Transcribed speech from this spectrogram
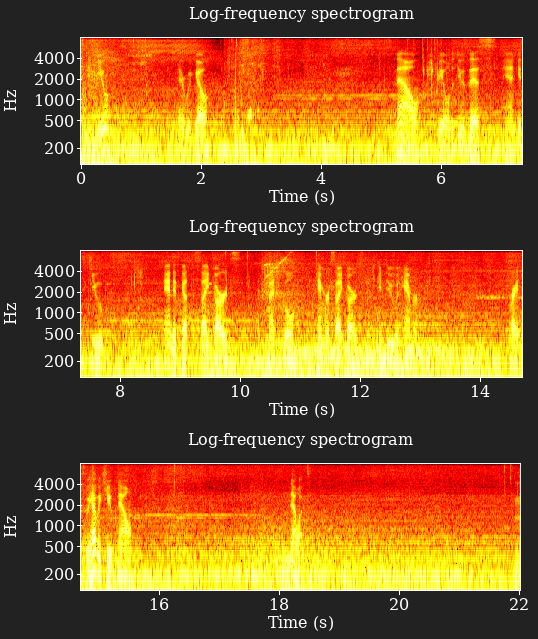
continue. There we go. Now, we should be able to do this, and get the cube. And it's got the side guards, magical hammer side guards that you can do in Hammer. Right, so we have a cube now. Now what? Hmm.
